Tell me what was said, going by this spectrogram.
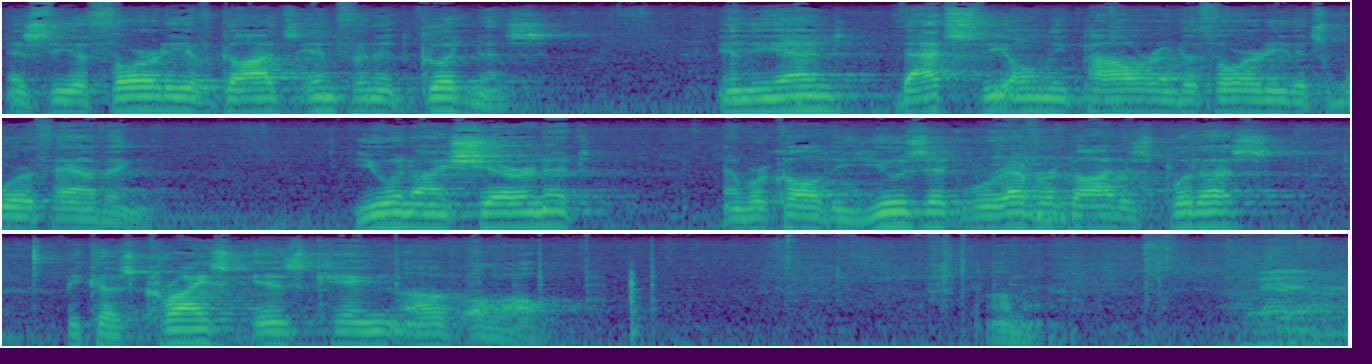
it's the authority of God's infinite goodness. In the end, that's the only power and authority that's worth having. You and I share in it, and we're called to use it wherever God has put us because Christ is King of all. Amen. Amen.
